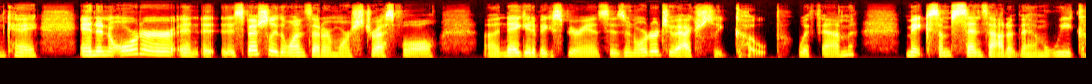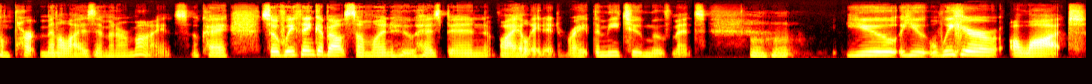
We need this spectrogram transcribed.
Okay. And in order, and especially the ones that are more stressful, uh, negative experiences, in order to actually cope with them, make some sense out of them, we compartmentalize them in our minds. Okay. So if we think about someone who has been violated, right, the Me Too movement, mm-hmm you you we hear a lot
